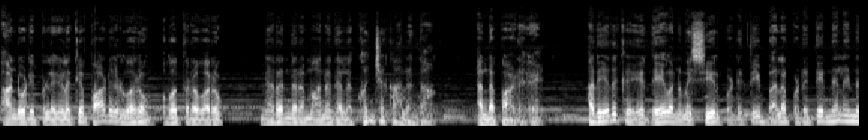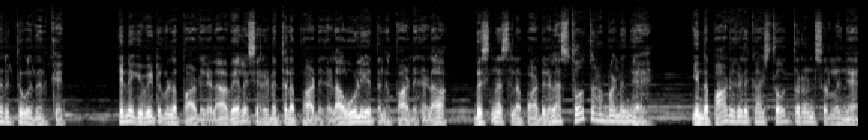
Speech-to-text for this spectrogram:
ஆண்டோடைய பிள்ளைகளுக்கு பாடுகள் வரும் உபத்திரம் வரும். நிரந்தரமானதல்ல கொஞ்ச காலம்தான் அந்த பாடுகள். அது எதுக்கு? தேவன் நம்மை சீர்படுத்தி பலப்படுத்தி நிலைநிறுத்துவதற்கு. இன்னைக்கு வீட்டுக்குள்ள பாடுகளா வேலை செய்யற இடத்துல பாடுகளா ஊழியத்துல பாடுகளா பிசினஸ்ல பாடுகளா ஸ்தோத்திரம் பண்ணுங்க. இந்த பாடுகளுக்காக ஸ்தோத்திரம்னு சொல்லுங்க.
